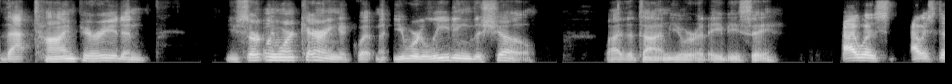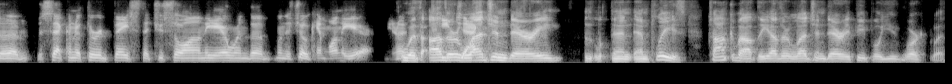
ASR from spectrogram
that time period? And you certainly weren't carrying equipment. You were leading the show by the time you were at ABC. I was I was the, the second or third face that you saw on the air when the when the show came on the air. You know? With other legendary and, and please talk about the other legendary people you've worked with.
